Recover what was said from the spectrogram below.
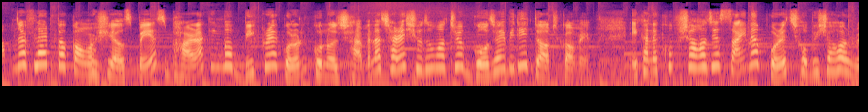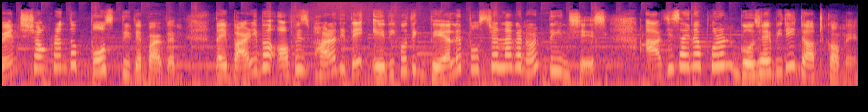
আপনার ফ্ল্যাট বা commercial space ভাড়া কিংবা বিক্রয় করুন কোনো ঝামেলা ছাড়াই শুধুমাত্র গোজাইবিডি ডট কমে এখানে খুব সহজে সাইন আপ করে ছবিসহ রেন্ট সংক্রান্ত পোস্ট দিতে পারবেন। তাই বাড়ি বা অফিস ভাড়া দিতে এদিক ওদিক দেয়ালে পোস্টার লাগানোর দিন শেষ। আজই সাইন আপ করুন গোজাইবিডি ডট কমে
